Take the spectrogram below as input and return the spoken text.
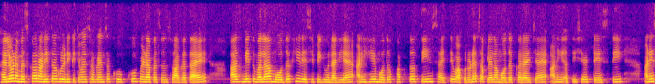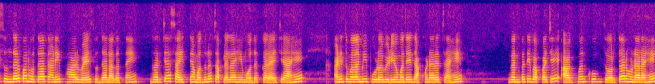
हॅलो नमस्कार. अनिता गृहिणी किचनमध्ये सगळ्यांचं खूप खूप वेळापासून स्वागत आहे. आज मी तुम्हाला मोदक ही रेसिपी घेऊन आली आहे आणि हे मोदक फक्त तीन साहित्य वापरूनच आपल्याला मोदक करायचे आहे आणि अतिशय टेस्टी आणि सुंदर पण होतात आणि फार वेळसुद्धा लागत नाही. घरच्या साहित्यामधूनच आपल्याला हे मोदक करायचे आहे आणि तुम्हाला मी पुढं व्हिडिओमध्ये दाखवणारच आहे. गणपती बाप्पाचे आगमन खूप जोरदार होणार आहे.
